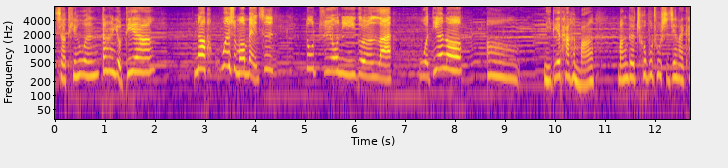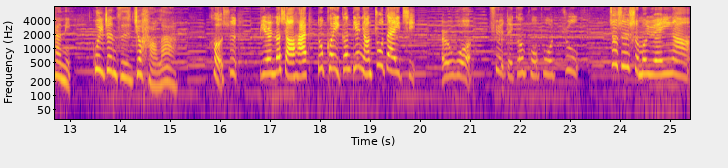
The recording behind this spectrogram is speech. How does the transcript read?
小田文当然有爹啊。”“那为什么每次都只有你一个人来？我爹呢？”“嗯，你爹他很忙，忙得抽不出时间来看你。过一阵子就好啦。”“可是……”别人的小孩都可以跟爹娘住在一起，而我却得跟婆婆住，这是什么原因啊？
